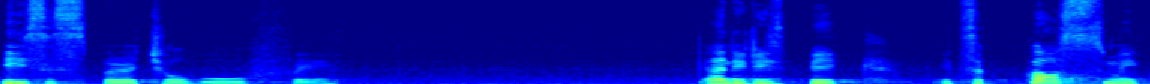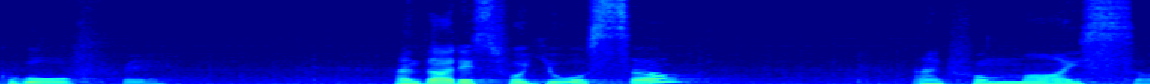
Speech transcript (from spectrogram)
is a spiritual warfare. And it is big. It's a cosmic warfare. And that is for your soul and for my soul.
